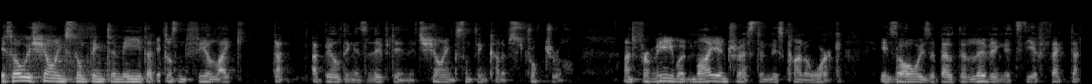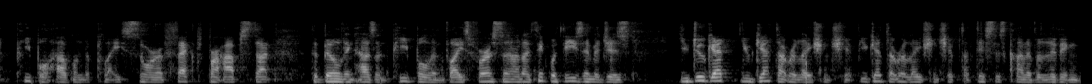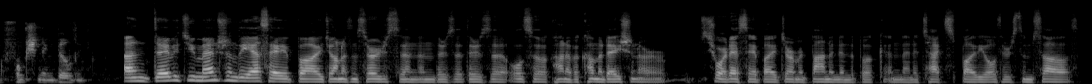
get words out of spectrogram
it's always showing something to me that it doesn't feel like that a building is lived in. It's showing something kind of structural. And for me, what my interest in this kind of work is always about the living. It's the effect that people have on the place, or effect perhaps that the building has on people, and vice versa. And I think with these images, you do get you get that relationship. You get that relationship that this is kind of a living, functioning building. And David, you mentioned the essay by Jonathan Sergison, and there's a, there's a, also a kind of accommodation or short essay by Dermot Bannon in the book, and then a text by the authors themselves.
